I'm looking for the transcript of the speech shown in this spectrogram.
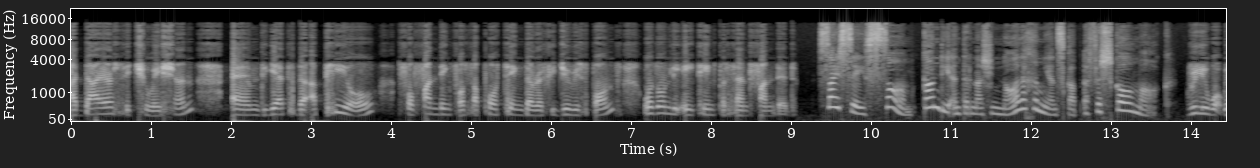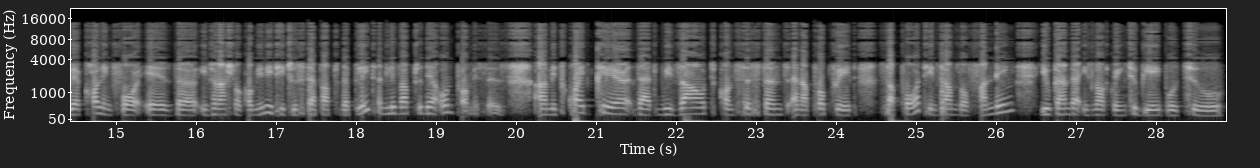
a dire situation, and yet the appeal for funding for supporting the refugee response was only 18% funded. Sy sê saam kan die internasionale gemeenskap 'n verskil maak. Really what we are calling for is the international community to step up to the plate and live up to their own promises. Um, it's quite clear that without consistent and appropriate support in terms of funding, Uganda is not going to be able to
